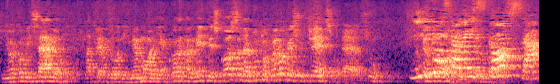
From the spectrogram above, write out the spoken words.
signor commissario, la perdoni, mia moglie è ancora talmente scossa da tutto quello che è successo. Eh. Su, Io sarei scossa?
